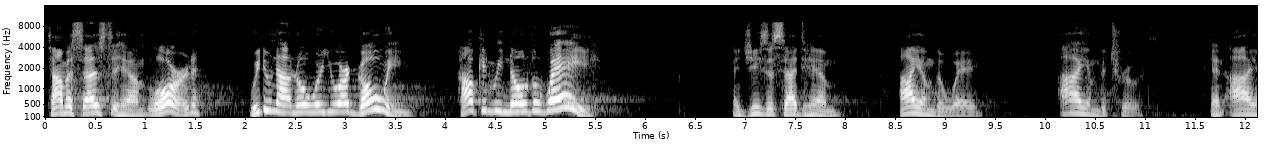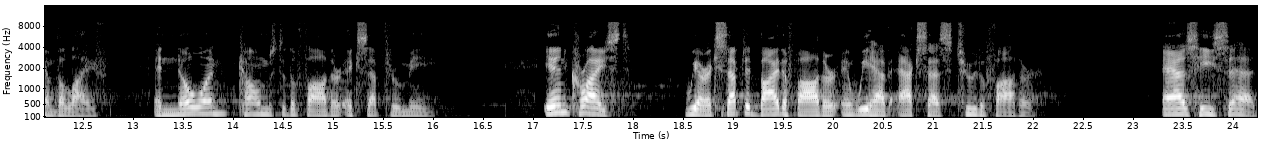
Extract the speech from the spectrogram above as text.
Thomas says to him, Lord, we do not know where you are going. How can we know the way? And Jesus said to him, I am the way, I am the truth, and I am the life. And no one comes to the Father except through me. In Christ, we are accepted by the Father and we have access to the Father. As he said,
